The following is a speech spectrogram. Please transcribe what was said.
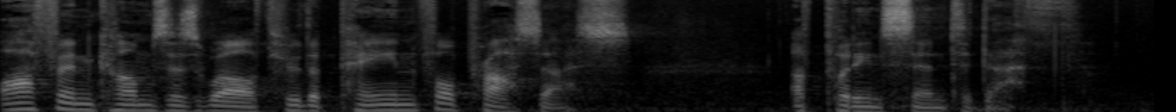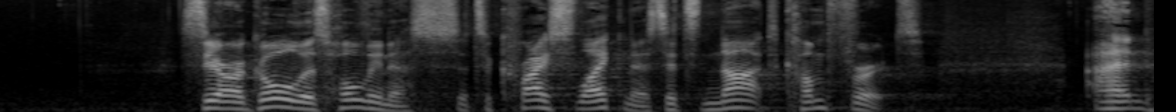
often comes as well through the painful process of putting sin to death. See, our goal is holiness, it's a Christ likeness, it's not comfort. And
